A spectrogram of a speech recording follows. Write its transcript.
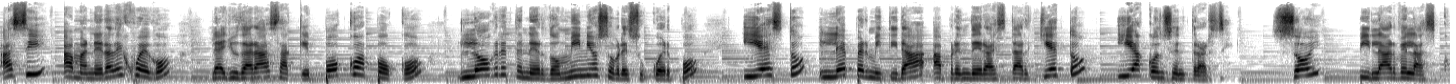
Así, a manera de juego, le ayudarás a que poco a poco logre tener dominio sobre su cuerpo y esto le permitirá aprender a estar quieto y a concentrarse. Soy Pilar Velasco.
